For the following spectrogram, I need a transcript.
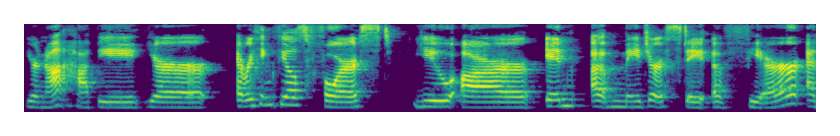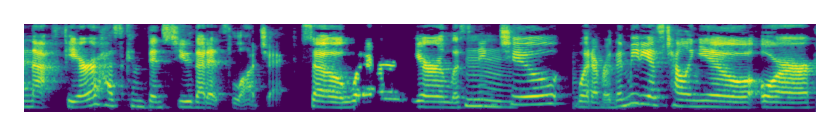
you're not happy, you're, everything feels forced you are in a major state of fear, and that fear has convinced you that it's logic. So, whatever you're listening mm. to, whatever the media is telling you, or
